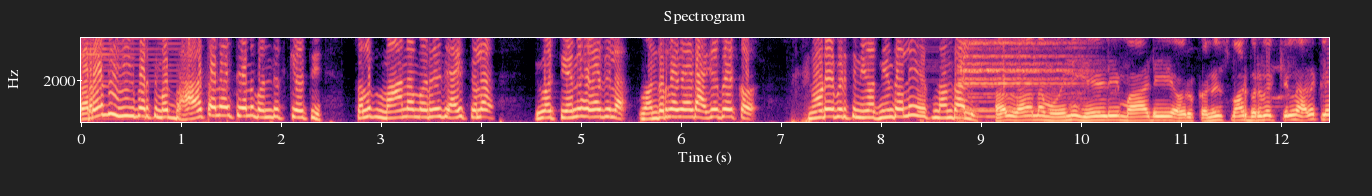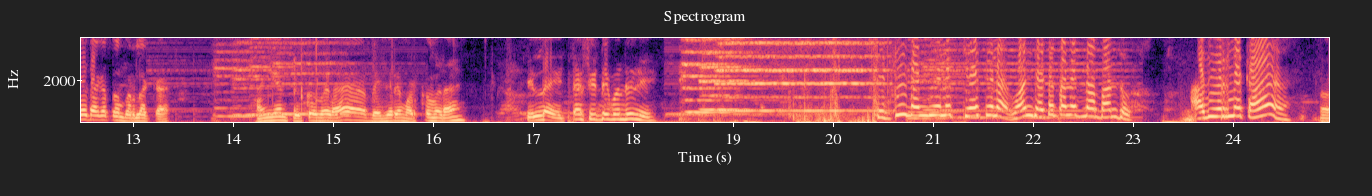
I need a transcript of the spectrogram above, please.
ಬರೋದು ಈಗ ಬರ್ತಿ ಮತ್ತೆ ಭಾಳ ಐತೇನು ಬಂದದ್ ಕೇಳ್ತಿ. ಸ್ವಲ್ಪ ಮಾನ ಮರ್ಯಾದೆ ಆಯ್ತಲ್ಲ ಇವತ್ತೇನು ಹೇಳೋದಿಲ್ಲ ಒಂದ್ರದ ಎರಡು ಆಗೇ ಬೇಕು. ನೋಡೇ ಬಿಡ್ತೀನಿ ಇವತ್ತು ನಿಂದಲ್ಲಿ ಇವತ್ತು ನಂದಲ್ಲಿ. ಅಲ್ಲ ನಮ್ಮ ಮನೆಗೆ ಹೇಳಿ ಮಾಡಿ ಅವ್ರು ಕನ್ವಿನ್ಸ್ ಮಾಡಿ ಬರ್ಬೇಕಿಲ್ಲ ಅದಕ್ಕೆ ಲೇಟ್ ಆಗತ್ತ ಬರ್ಲಕ್ಕ. ಹಂಗೇನ್ ತಿಳ್ಕೊಬೇಡ ಬೇಜಾರೇ ಮಾಡ್ಕೋಬೇಡ. ಇಲ್ಲ ಇಟ್ಟ ಸಿಟಿ ಬಂದಿದಿ. ಸಿಟಿ ಬಂದಿ ಎಲ್ಲ ಕೇಳ್ತಿಲ್ಲ ಒಂದ್ ಜಟ ತನಕ ನಾ ಬಂದು. ಅದು ಇರ್ಲಕ್ಕ? ಹಾ.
